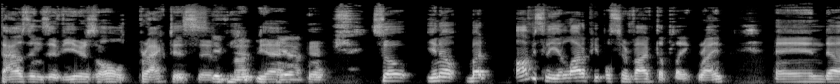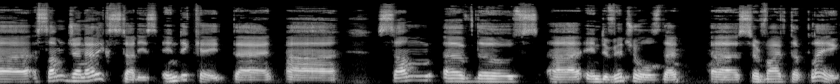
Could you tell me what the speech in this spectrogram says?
thousands of years old practice. Of, yeah, yeah. yeah. So you know, but obviously a lot of people survived the plague, right? And uh, some genetic studies indicate that uh, some of those uh, individuals that uh, survived the plague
